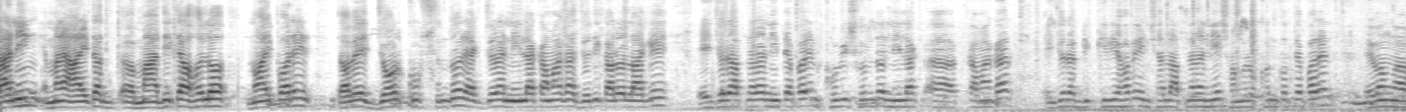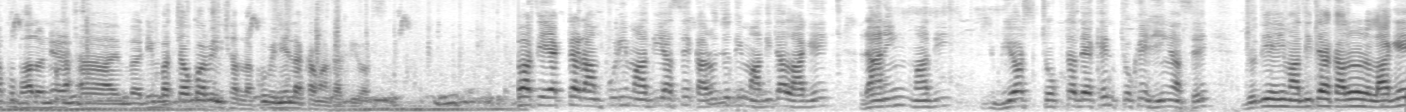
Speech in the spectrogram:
রানিং মানে আর এটা মাদিটা হলো নয় পরের, তবে জোর খুব সুন্দর, এক জোড়া নীলা কামাগার যদি কারও লাগে, এই জোড়া আপনারা নিতে পারেন, খুবই সুন্দর নীলা কামাগার, এই জোড়া বিক্রি হবে, ইনশাল্লাহ আপনারা নিয়ে সংরক্ষণ করতে পারেন, এবং খুব ভালো ডিম বাচ্চাও করবে, ইনশাল্লাহ, খুবই নীলা কামাগার দিবস একটা রামপুরি মাদি আছে, কারও যদি মাদিটা লাগে, রানিং মাদি বিয়ার্স চোখটা দেখেন, চোখে রিং আছে যদি এই মাদিটা কারও লাগে,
